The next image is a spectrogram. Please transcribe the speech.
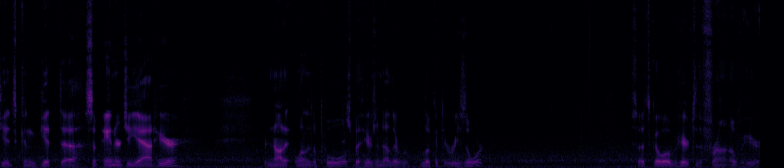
Kids can get uh, some energy out here. If you're not at one of the pools, but here's another look at the resort. So let's go over here to the front over here.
